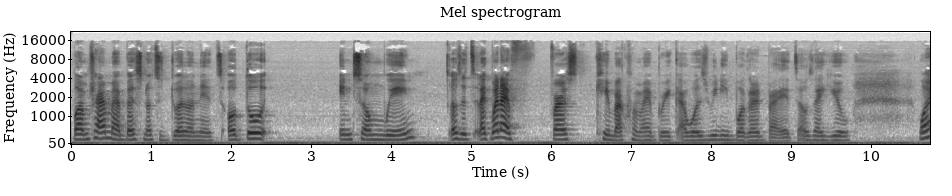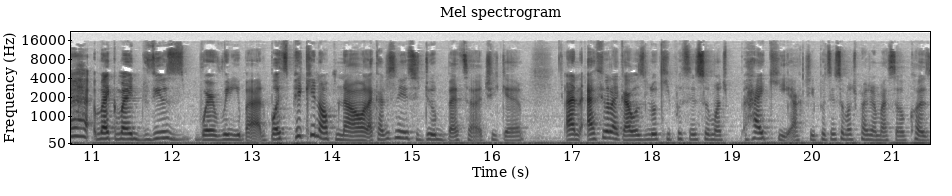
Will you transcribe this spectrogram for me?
but I'm trying my best not to dwell on it. Although, in some way, because it's like when I first came back from my break, I was really bothered by it. I was like, yo, why like my views were really bad. But it's picking up now. Like i just need to do better chicken and i feel like i was low-key putting so much high key actually putting so much pressure on myself because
